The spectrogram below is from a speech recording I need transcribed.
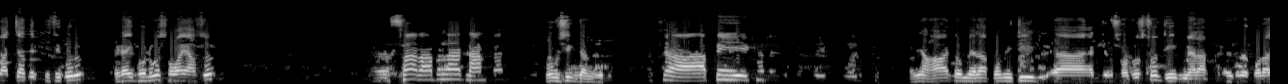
বাচ্চাদের খুশি করুন এটাই বলব সবাই আসুন। স্যার আপনার নামটা? কৌশিক গাঙ্গুলি। আচ্ছা আপনি এখানে আমি হাট ও মেলা কমিটির একজন সদস্য যে মেলা করা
